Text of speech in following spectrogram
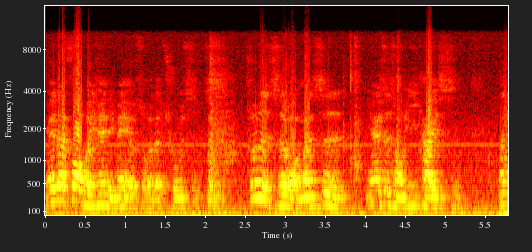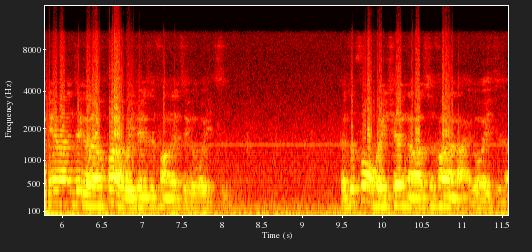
因为在 for 回圈里面有所谓的初始值，初始值我们是因为是从一开始，那你会发现这个 while 回圈是放在这个位置，可是 for 回圈呢是放在哪一个位置呢？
